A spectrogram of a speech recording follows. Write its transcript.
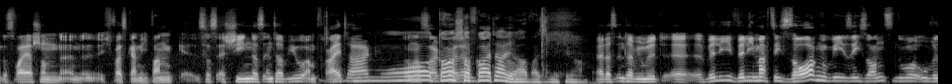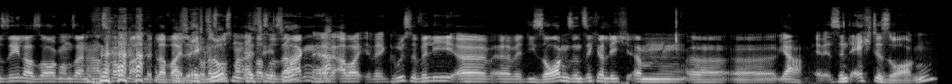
das war ja schon, äh, ich weiß gar nicht, wann ist das erschienen, das Interview? Am Freitag? Oh, Donnerstag, Freitag? Ja, weiß ich nicht genau. Äh, das Interview mit äh, Willi. Willi macht sich Sorgen, wie sich sonst nur Uwe Seeler Sorgen um seinen HSV macht mittlerweile schon. Das so? muss man einfach so? sagen. Ja. Äh, aber äh, Grüße Willi, äh, äh, die Sorgen sind sicherlich, ähm, äh, äh, ja, es sind echte Sorgen.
